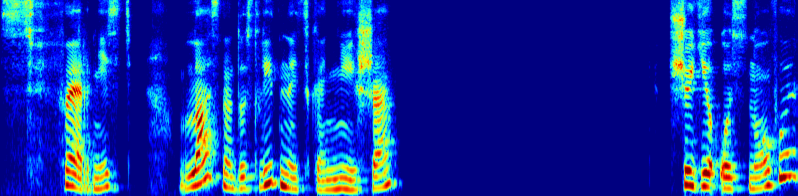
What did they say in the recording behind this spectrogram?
сферність, власна дослідницька ніша, що є основою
